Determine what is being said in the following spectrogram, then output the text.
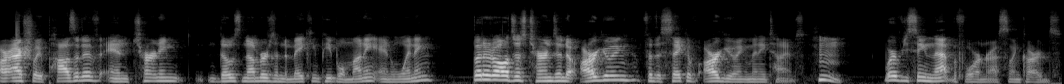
are actually positive and turning those numbers into making people money and winning. But it all just turns into arguing for the sake of arguing many times. Hmm, where have you seen that before in wrestling cards?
